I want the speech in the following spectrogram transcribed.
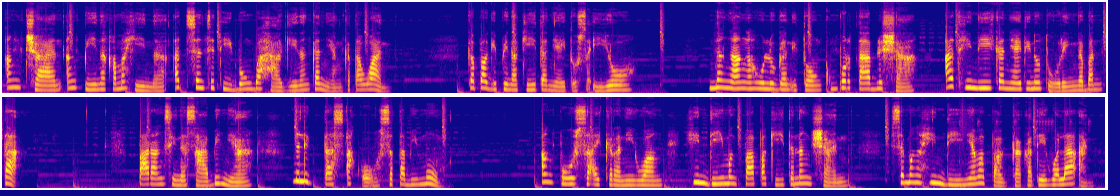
ang tiyan ang pinakamahina at sensitibong bahagi ng kanyang katawan. Kapag ipinakita niya ito sa iyo, nangangahulugan itong komportable siya at hindi kanya itinuturing na banta. Parang sinasabi niya na ligtas ako sa tabi mo. Ang pusa ay karaniwang hindi magpapakita ng tiyan sa mga hindi niya mapagkakatiwalaan.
